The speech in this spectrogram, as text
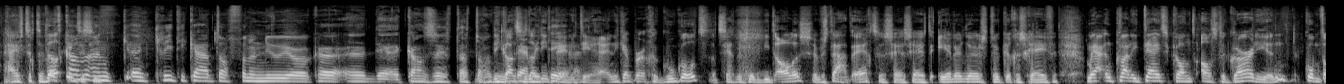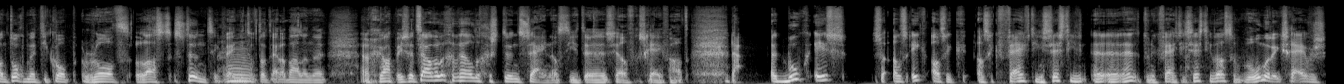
hij heeft zich er wel dat kan een, een critica toch van een New Yorker, uh, kan zich dat toch Die niet kan zich dat niet permitteren? En ik heb er gegoogeld, dat zegt natuurlijk niet alles. Ze bestaat echt, ze, ze heeft eerder stukken geschreven. Maar ja, een kwaliteitskrant als The Guardian... komt dan toch met die kop Roth Last Stunt. Ik weet Hmm. niet of dat helemaal een, eh, een grap is. Het zou wel een geweldige stunt zijn als hij het uh, zelf geschreven had. Nou, het boek is zoals ik, als ik, als ik 15, 16, uh, toen ik 15, 16 was, bewonderde ik schrijvers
